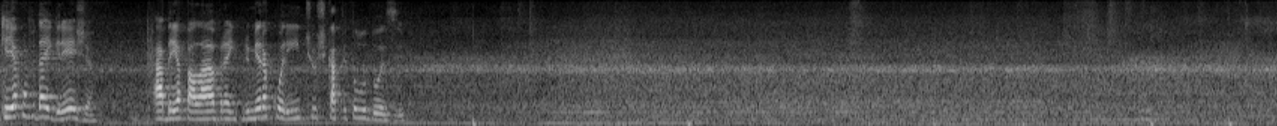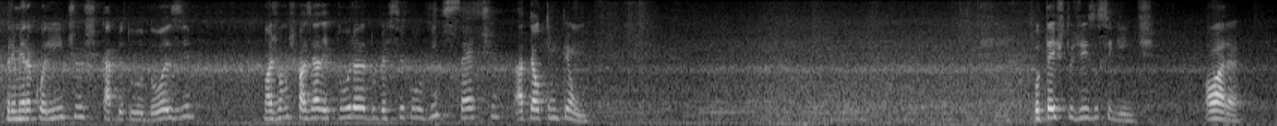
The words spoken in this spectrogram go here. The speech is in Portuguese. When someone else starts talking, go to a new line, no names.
Queria convidar a igreja a abrir a palavra em 1 Coríntios, capítulo 12. Primeira Coríntios, capítulo 12. Nós vamos fazer a leitura do versículo 27 até o 31. O texto diz o seguinte: Ora,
